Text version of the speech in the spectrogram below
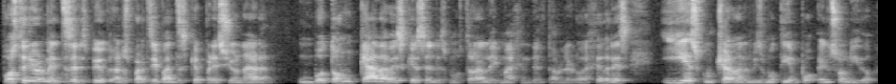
Posteriormente se les pidió a los participantes que presionaran un botón cada vez que se les mostrara la imagen del tablero de ajedrez y escucharan al mismo tiempo el sonido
